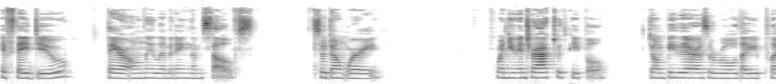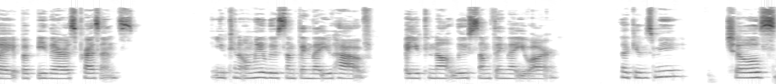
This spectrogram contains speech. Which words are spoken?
If they do, they are only limiting themselves. So don't worry. When you interact with people, don't be there as a role that you play, but be there as presence. You can only lose something that you have, but you cannot lose something that you are. That gives me chills.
